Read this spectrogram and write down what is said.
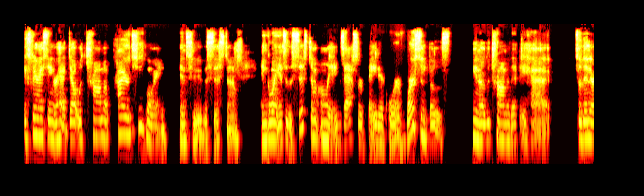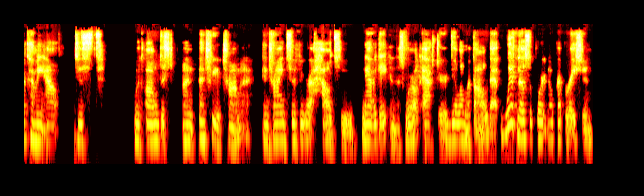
experiencing or had dealt with trauma prior to going into the system and going into the system only exacerbated or worsened those, you know, the trauma that they had. So then they're coming out just with all this un- untreated trauma and trying to figure out how to navigate in this world after dealing with all of that with no support, no preparation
